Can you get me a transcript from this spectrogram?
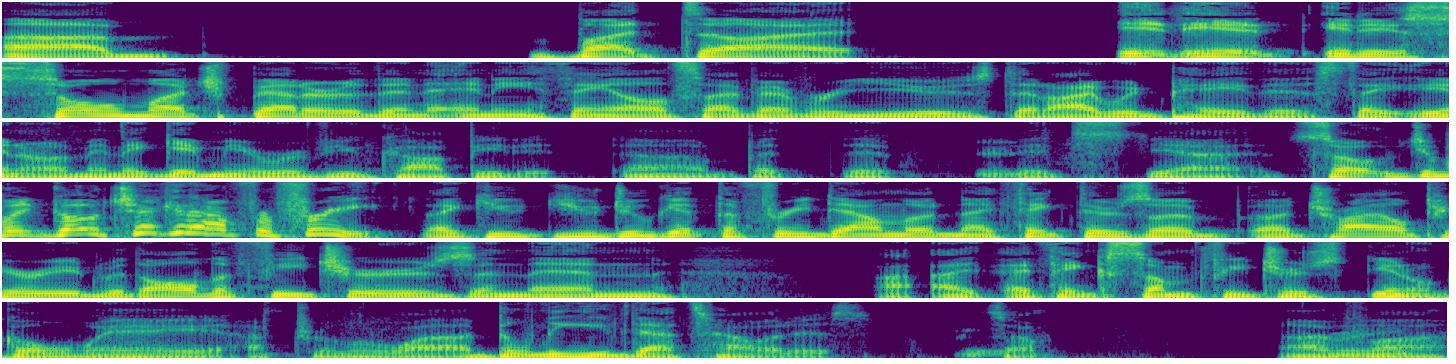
Um, but uh, it it it is so much better than anything else I've ever used that I would pay this. They, you know, I mean, they gave me a review copy, uh, but the, it's yeah. So, but go check it out for free. Like you you do get the free download, and I think there's a, a trial period with all the features, and then I, I think some features you know go away after a little while. I believe that's how it is. So, I've uh,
